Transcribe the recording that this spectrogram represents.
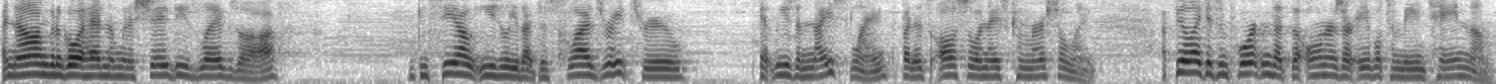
And now I'm going to go ahead and I'm going to shave these legs off. You can see how easily that just slides right through. It leaves a nice length, but it's also a nice commercial length. I feel like it's important that the owners are able to maintain them.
